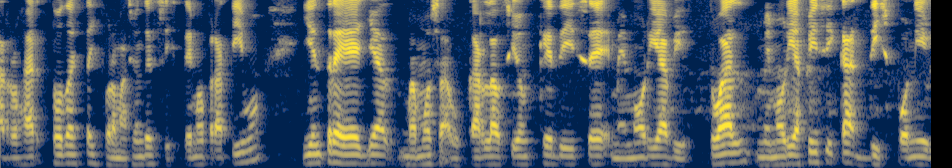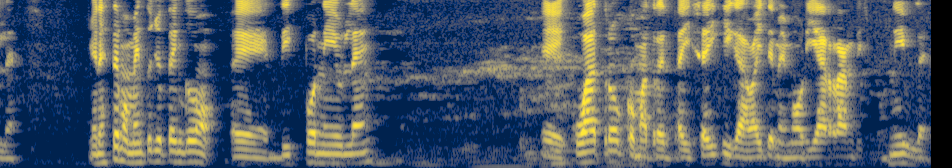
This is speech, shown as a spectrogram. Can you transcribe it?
arrojar toda esta información del sistema operativo y entre ellas vamos a buscar la opción que dice memoria virtual, memoria física disponible. En este momento yo tengo eh, disponible 4,36 eh, GB de memoria RAM disponible.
